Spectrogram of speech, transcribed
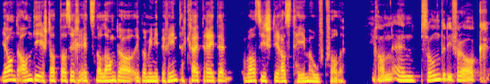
Ja, und Andi, statt dass ich jetzt noch lange da über meine Befindlichkeit rede, was ist dir als Thema aufgefallen? Ich habe eine besondere Frage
